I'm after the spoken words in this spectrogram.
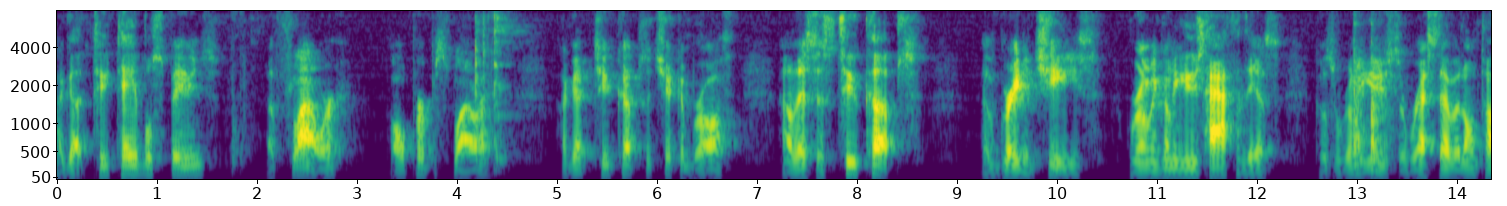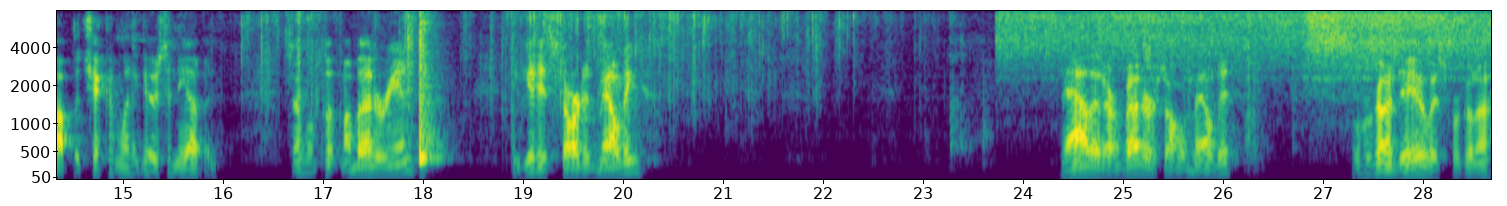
I got two tablespoons of flour, all-purpose flour. I got two cups of chicken broth. Now this is two cups of grated cheese. We're only going to use half of this because we're going to use the rest of it on top of the chicken when it goes in the oven. So I'm going to put my butter in and get it started melting. Now that our butter's all melted, what we're going to do is we're going to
